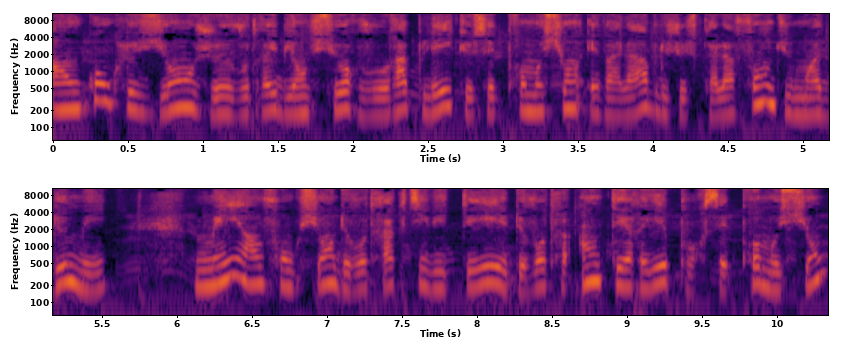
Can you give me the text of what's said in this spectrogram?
En conclusion, je voudrais bien sûr vous rappeler que cette promotion est valable jusqu'à la fin du mois de mai. Mais en fonction de votre activité et de votre intérêt pour cette promotion,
